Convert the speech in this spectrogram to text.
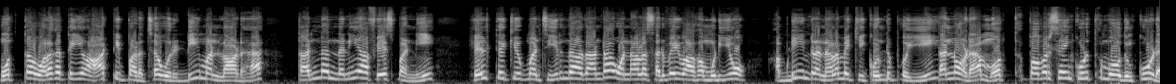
மொத்த உலகத்தையும் ஆட்டி படைச்ச ஒரு டீமன் லார்டை தன்னந்தனியாக ஃபேஸ் பண்ணி ஹெல்த் எக்யூப்மெண்ட்ஸ் இருந்தாதாண்டா உன்னால் சர்வைவ் ஆக முடியும் அப்படின்ற நிலைமைக்கு கொண்டு போய் தன்னோட மொத்த பவர்ஸையும் கொடுத்த போதும் கூட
